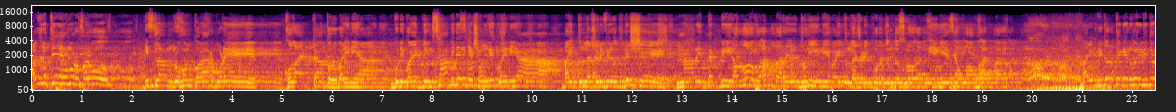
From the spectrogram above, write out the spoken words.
হজরতে ওমর ফারুক ইসলাম গ্রহণ করার পরে খোলা একটা তরবারি নিয়া, গুটি কয়েকজন সাহাবিদেরকে সঙ্গে করে নিয়া বাইতুল্লাহ শরীফের উদ্দেশ্যে নারে তাকবীর, আল্লাহু আকবারের ধ্বনি দিয়ে বাইতুল্লাহ শরীফ পর্যন্ত স্লোগান নিয়ে গিয়েছে, আল্লাহু আকবার। বাড়ির ভিতর থেকে, রুমের ভিতর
